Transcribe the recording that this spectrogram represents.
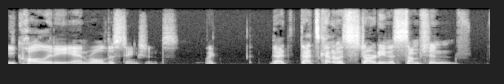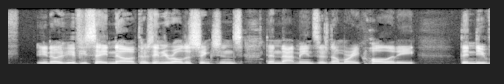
equality and role distinctions. Like that that's kind of a starting assumption. You know, if you say no, if there's any role distinctions, then that means there's no more equality. Then you've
